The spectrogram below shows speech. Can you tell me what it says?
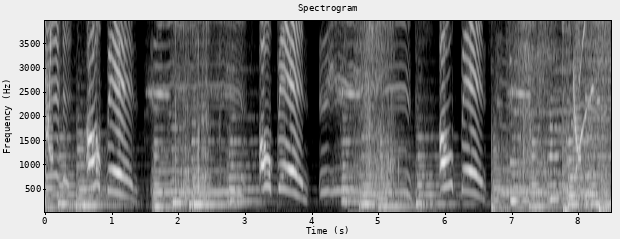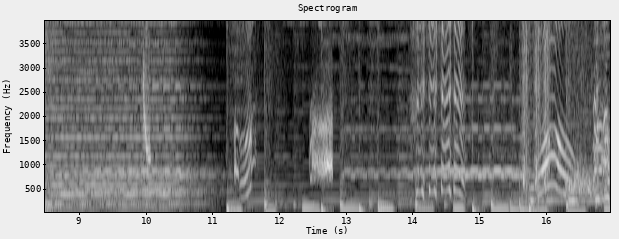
Open! Open! Open! Huh? Whoa!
